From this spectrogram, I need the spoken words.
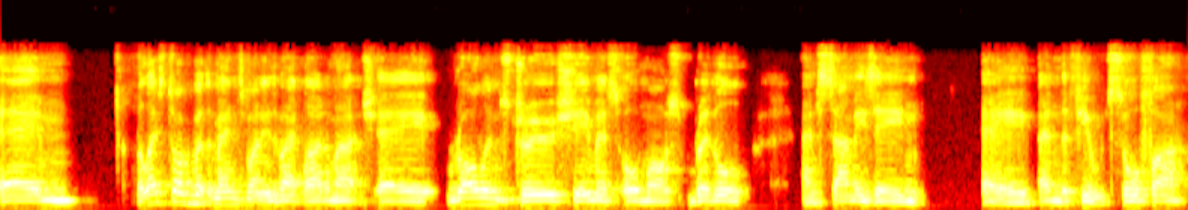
Um, but let's talk about the men's Money in the Bank ladder match. Uh, Rollins, Drew, Sheamus, Omos, Riddle, and Sami Zayn uh, in the field so far.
